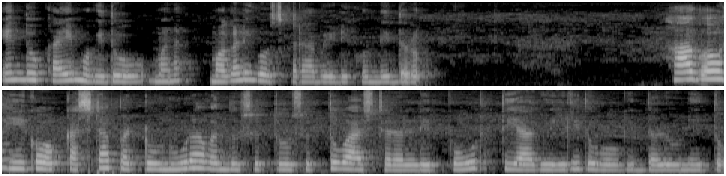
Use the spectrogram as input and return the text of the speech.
ಎಂದು ಕೈ ಮುಗಿದು ಮನ, ಮಗಳಿಗೋಸ್ಕರ ಬೇಡಿಕೊಂಡಿದ್ದರು. ಹಾಗೋ ಹೀಗೋ ಕಷ್ಟಪಟ್ಟು ನೂರ ಒಂದು ಸುತ್ತು ಸುತ್ತುವ ಅಷ್ಟರಲ್ಲಿ ಪೂರ್ತಿಯಾಗಿ ಇಳಿದು ಹೋಗಿದ್ದಳು ನೀತು.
